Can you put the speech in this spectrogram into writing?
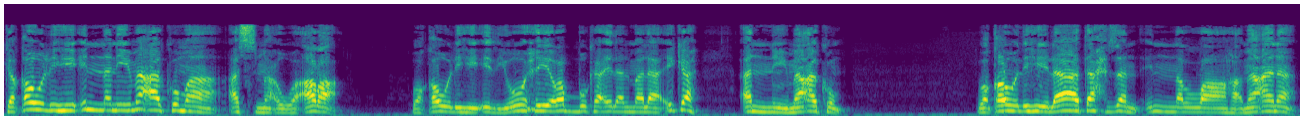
كقوله إنني معكما أسمع وأرى وقوله إذ يوحي ربك إلى الملائكة أني معكم وقوله لا تحزن إن الله معنا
